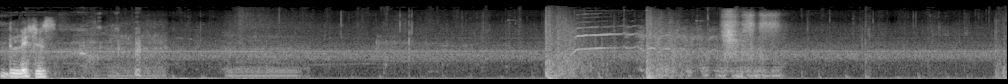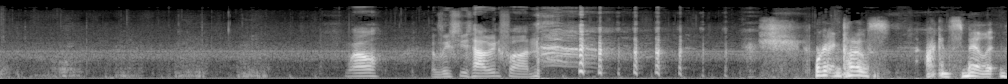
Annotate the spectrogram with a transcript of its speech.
Delicious. Jesus. Well, at least he's having fun. Shh, we're getting close. I can smell it.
